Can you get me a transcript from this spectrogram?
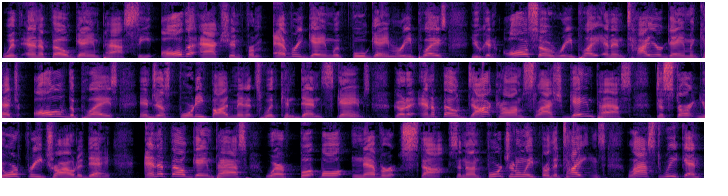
with NFL Game Pass. See all the action from every game with full game replays. You can also replay an entire game and catch all of the plays in just 45 minutes with condensed games. Go to NFL.com slash Game Pass to start your free trial today. NFL Game Pass, where football never stops. And unfortunately for the Titans, last weekend,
